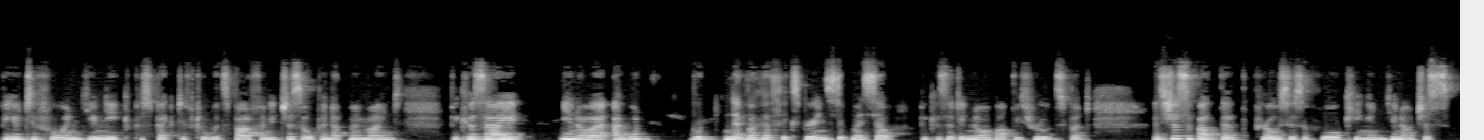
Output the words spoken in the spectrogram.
beautiful and unique perspective towards Bath, and it just opened up my mind because I, you know, I, I would would never have experienced it myself because I didn't know about these routes. But it's just about the, the process of walking and you know just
